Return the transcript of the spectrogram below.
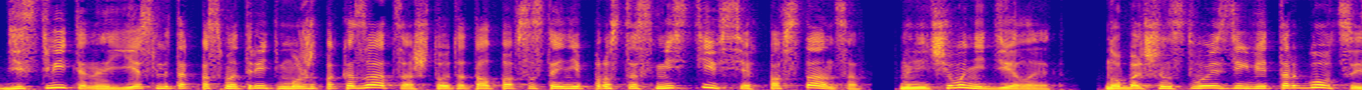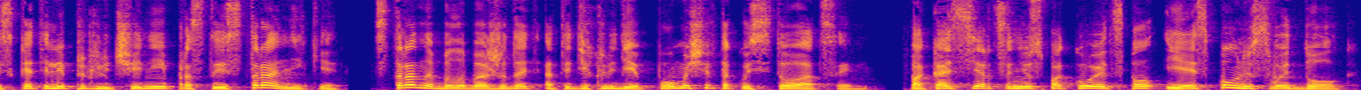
Действительно, если так посмотреть, может показаться, что эта толпа в состоянии просто смести всех повстанцев, но ничего не делает. Но большинство из них ведь торговцы, искатели приключений и простые странники. Странно было бы ожидать от этих людей помощи в такой ситуации. Пока сердце не успокоится, я исполню свой долг.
